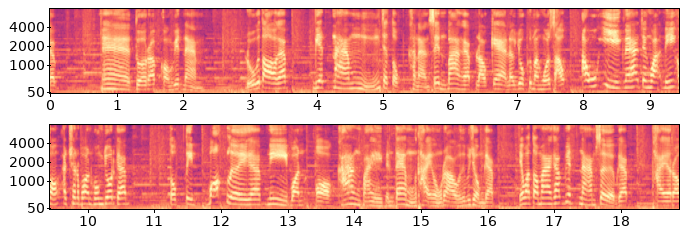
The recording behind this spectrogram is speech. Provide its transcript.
ครับแม่ตัวรับของเวียดนาม ดูต่อครับ เวียดนามหืมจะตบขนานเส้นบ้างครับ เราแก้แล้วยกขึ้นมาหัวเสา เอาอีกนะฮะจังหวะนี้ของอัชรพรคงยศครับ ตบติดบล็อกเลยครับ นี่บอลออกข้างไปเป็นแต้มของไทยของเราท่านผู้ชมครับจังหวะต่อมาครับเวียดนามเสิร์ฟครับไทยเรา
